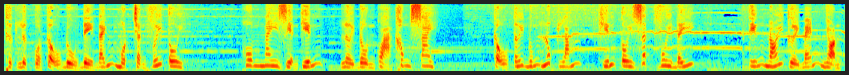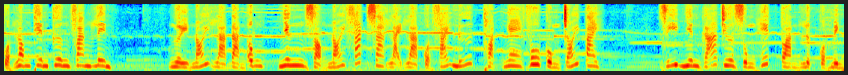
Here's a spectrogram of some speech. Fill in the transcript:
thực lực của cậu đủ để đánh một trận với tôi Hôm nay diện kiến, lời đồn quả không sai Cậu tới đúng lúc lắm, khiến tôi rất vui đấy Tiếng nói cười bén nhọn của Long Thiên Cương vang lên Người nói là đàn ông, nhưng giọng nói phát ra lại là của phái nữ, thoạt nghe vô cùng chói tai. Dĩ nhiên gã chưa dùng hết toàn lực của mình.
